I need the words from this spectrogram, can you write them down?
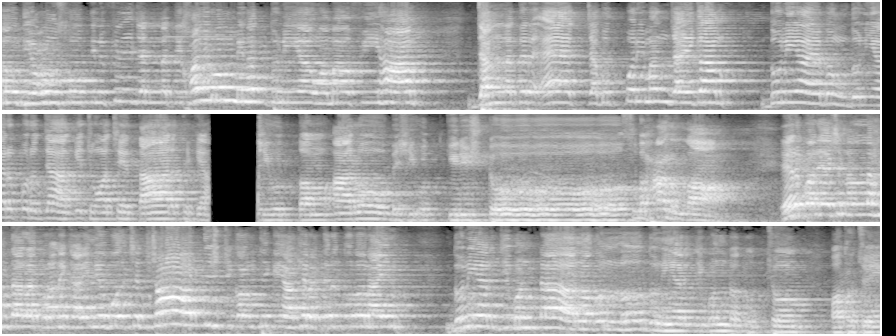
মাউদিউ সুতিন ফিল জান্নাতি খায়রুম মিনাদ দুনিয়া ওয়া মা ফিহা। জান্নাতের এক চাবুক পরিমাণ জায়গা, দুনিয়া এবং দুনিয়ার উপর যা কিছু আছে তার থেকে উত্তম, আরও বেশি উৎকৃষ্ট। সুবহানাল্লাহ। এরপরে আসেন আল্লাহ তাআলা কোরআনে কারিমে বলছেন, সব দৃষ্টিকোণ থেকে আখিরাতের তুলনায় দুনিয়ার জীবনটা নগণ্য, দুনিয়ার জীবনটা তুচ্ছ। অথচ এই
